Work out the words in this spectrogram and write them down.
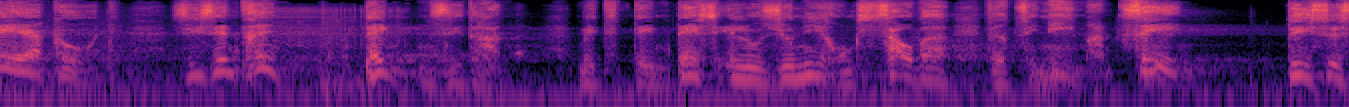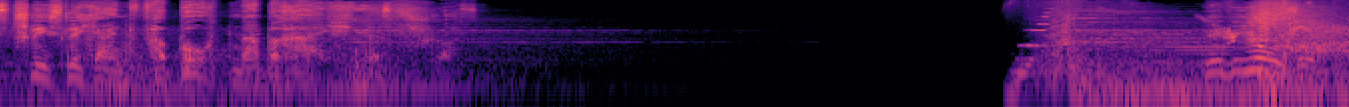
Sehr gut. Sie sind drin. Denken Sie dran. Mit dem Desillusionierungszauber wird Sie niemand sehen. Dies ist schließlich ein verbotener Bereich des Schlosses. Levioso.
